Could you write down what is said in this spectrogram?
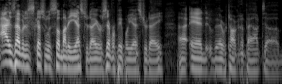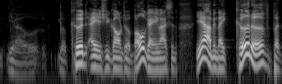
I was having a discussion with somebody yesterday, or several people yesterday, uh, and they were talking about, uh, you know, you know, could ASU gone to a bowl game? I said, yeah. I mean, they could have, but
